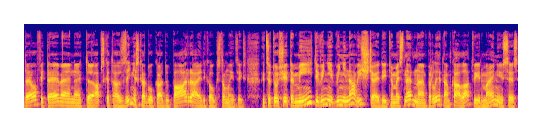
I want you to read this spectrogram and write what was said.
Delfi, TVNet, apskatās ziņas, kā varbūt kādu pārraidi, kaut kas tam līdzīgs. Līdz ar to šie mīti, viņi, viņi nav izšķaidīti, jo mēs nerunājam par lietām, kā Latvija ir mainījusies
